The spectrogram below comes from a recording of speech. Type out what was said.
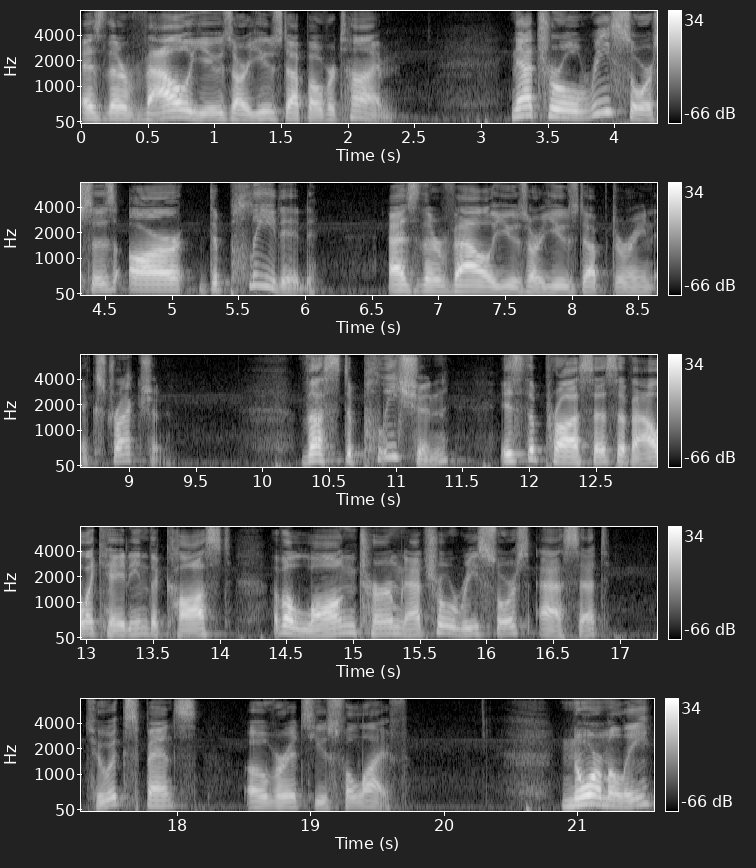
as their values are used up over time. Natural resources are depleted as their values are used up during extraction. Thus, depletion is the process of allocating the cost of a long-term natural resource asset to expense over its useful life. Normally,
